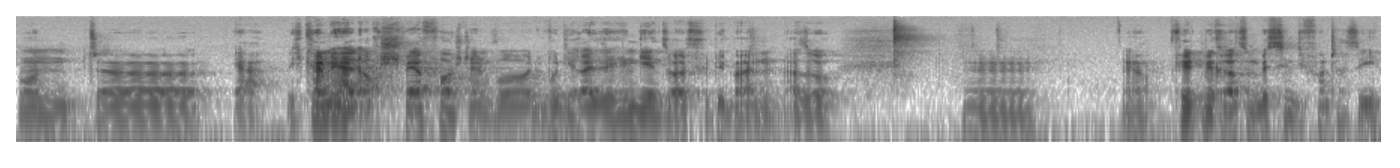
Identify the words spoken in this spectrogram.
Und äh, ja, ich kann mir halt auch schwer vorstellen, wo, wo die Reise hingehen soll für die beiden. Also mh, hm, ja, fehlt mir gerade so ein bisschen die Fantasie.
